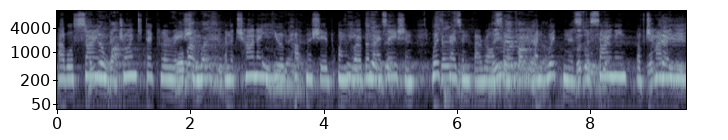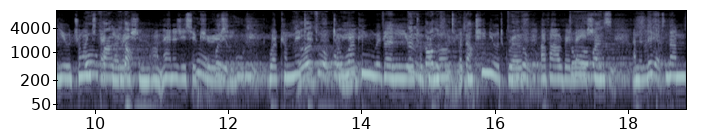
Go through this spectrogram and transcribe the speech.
I will sign the joint declaration on the China-EU partnership on urbanization with President Barroso and witness the signing of China-EU joint declaration on energy security. We're committed to working with the EU to promote the continued growth of our relations and lift them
